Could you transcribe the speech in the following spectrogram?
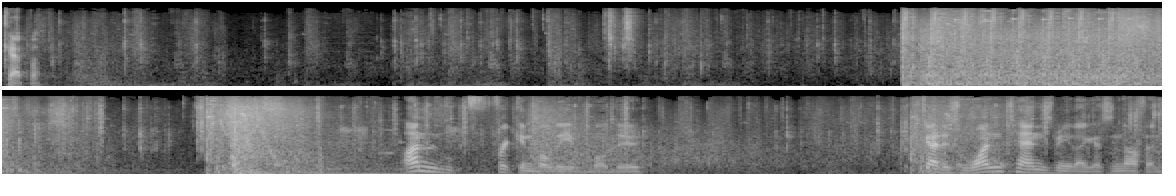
Kappa. Unfreaking believable, dude. This guy just 110s me like it's nothing.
